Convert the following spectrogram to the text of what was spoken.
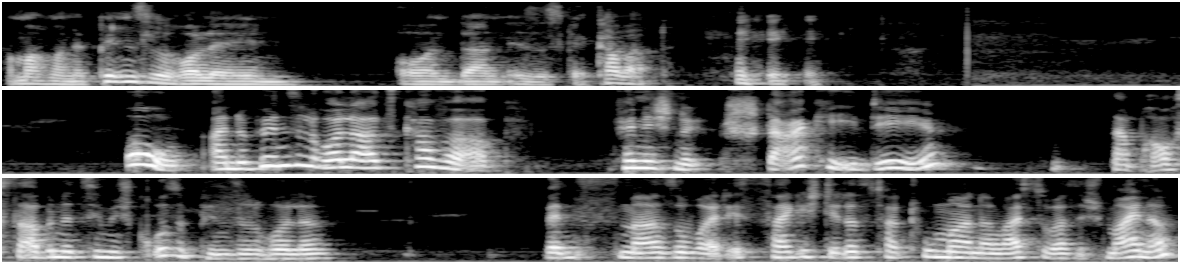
da machen wir eine Pinselrolle hin und dann ist es gecovert. oh, eine Pinselrolle als Cover-up. Finde ich eine starke Idee. Da brauchst du aber eine ziemlich große Pinselrolle. Wenn es mal soweit ist, zeige ich dir das Tattoo mal, dann weißt du, was ich meine.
